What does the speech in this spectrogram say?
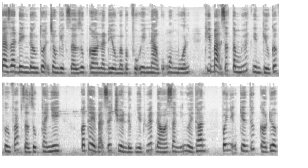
Cả gia đình đồng thuận trong việc giáo dục con là điều mà bậc phụ huynh nào cũng mong muốn khi bạn rất tâm huyết nghiên cứu các phương pháp giáo dục thai nhi. Có thể bạn sẽ truyền được nhiệt huyết đó sang những người thân. Với những kiến thức có được,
